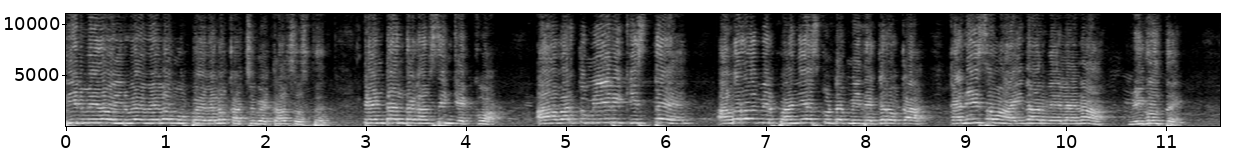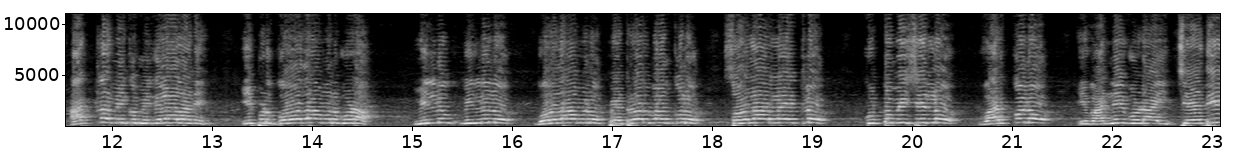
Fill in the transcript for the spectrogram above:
దీని మీద ఇరవై వేలు ముప్పై వేలు ఖర్చు పెట్టాల్సి వస్తుంది. టెంట్ అంతా కలిసి ఇంకెక్కువ. ఆ వర్క్ మీరు ఇస్తే రోజు మీరు పని చేసుకుంటే మీ దగ్గర ఒక కనీసం ఐదారు వేలైనా మిగులుతాయి. అట్లా మీకు మిగలాలని ఇప్పుడు గోదాములు కూడా మిల్లు మిల్లులు గోదాములు పెట్రోల్ బంకులు సోలార్ లైట్లు కుట్టు మిషన్లు వర్కులు ఇవన్నీ కూడా ఇచ్చేది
